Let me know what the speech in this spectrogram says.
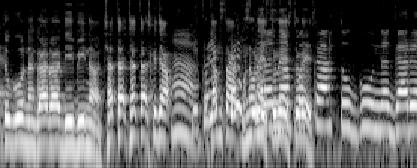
soalannya. Tugu Negara dibina? Catat-catat sekejap. Ha. Okey, tulis, Catat, tulis. menulis, tulis, tulis. Mengapakah Tugu Negara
